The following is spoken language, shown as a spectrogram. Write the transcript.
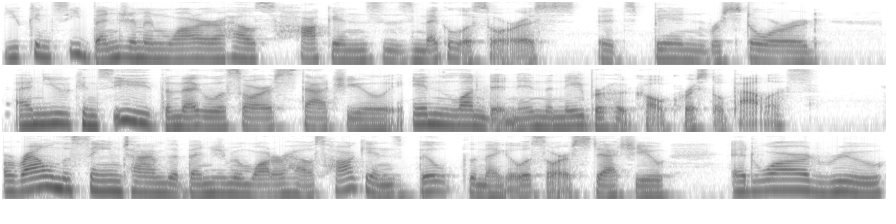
you can see Benjamin Waterhouse Hawkins's Megalosaurus. It's been restored. And you can see the Megalosaurus statue in London in the neighborhood called Crystal Palace. Around the same time that Benjamin Waterhouse Hawkins built the Megalosaurus statue, Edouard Riou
